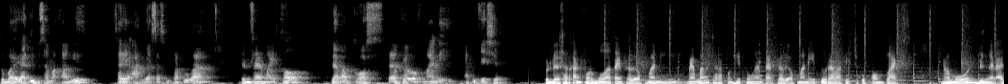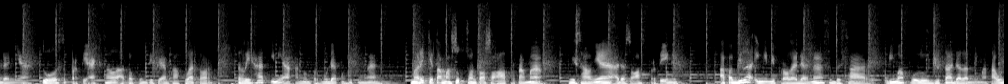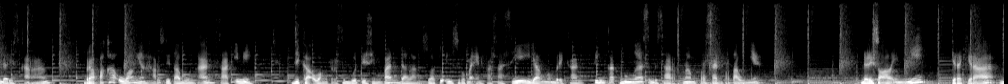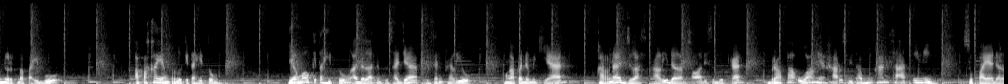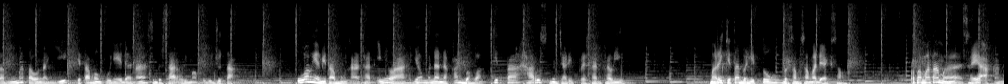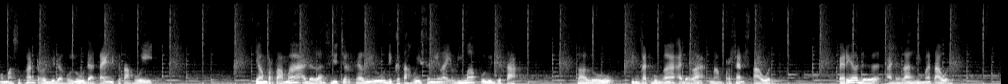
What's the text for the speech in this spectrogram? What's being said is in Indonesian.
Kembali lagi bersama kami, saya Angga Sasmitapura Dan saya Michael. dalam course Time Value of Money Application. Berdasarkan formula time value of money, memang cara penghitungan time value of money itu relatif cukup kompleks. Namun, dengan adanya tool seperti Excel ataupun TVM Calculator, terlihat ini akan mempermudah penghitungan. Mari kita masuk contoh soal pertama. Misalnya ada soal seperti ini. Apabila ingin diperoleh dana sebesar 50 juta dalam lima tahun dari sekarang, berapakah uang yang harus ditabungkan saat ini? Jika uang tersebut disimpan dalam suatu instrumen investasi yang memberikan tingkat bunga sebesar 6% per tahunnya. Dari soal ini, kira-kira menurut Bapak Ibu, apakah yang perlu kita hitung? Yang mau kita hitung adalah tentu saja present value. Mengapa demikian? Karena jelas sekali dalam soal disebutkan berapa uang yang harus ditabungkan saat ini supaya dalam lima tahun lagi kita mempunyai dana sebesar 50 juta. Uang yang ditabungkan saat inilah yang menandakan bahwa kita harus mencari present value. Mari kita berhitung bersama-sama di Excel. Pertama-tama, saya akan memasukkan terlebih dahulu data yang diketahui. Yang pertama adalah future value diketahui senilai 50 juta. Lalu, tingkat bunga adalah 6% setahun. Periode adalah 5 tahun.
